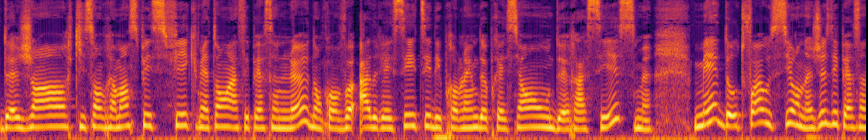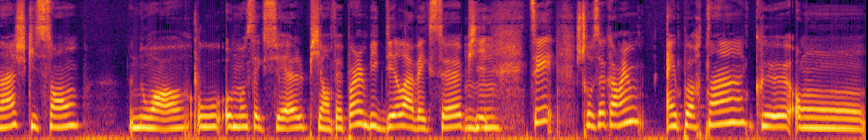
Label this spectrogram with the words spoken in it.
de genre qui sont vraiment spécifiques, mettons, à ces personnes-là. Donc, on va adresser, tu sais, des problèmes d'oppression ou de racisme. Mais d'autres fois aussi, on a juste des personnages qui sont noirs ou homosexuels puis on fait pas un big deal avec ça puis Mhm. tu sais je trouve ça quand même important que on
